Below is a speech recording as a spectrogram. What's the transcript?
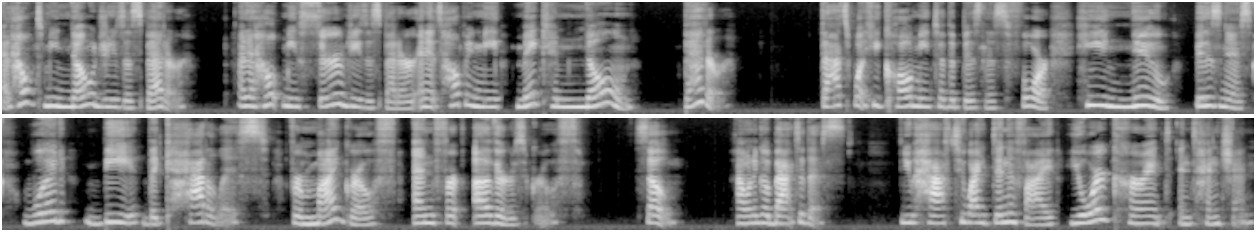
it helped me know Jesus better and it helped me serve Jesus better and it's helping me make him known better. That's what he called me to the business for. He knew business would be the catalyst for my growth and for others' growth. So, I want to go back to this. You have to identify your current intention.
